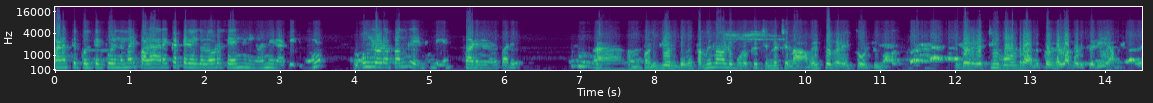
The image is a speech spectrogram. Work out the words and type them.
வனத்துக்குள் திருப்பூர் இந்த மாதிரி பல அறக்கட்டளைகளோட சேர்ந்து நீங்க வந்து நடத்திட்டு இருக்கீங்க. உங்களோட பங்கு என்ன இல்லையா? காடுகளோட பாதுகாப்பு நம்ம பங்கு என்பது தமிழ்நாடு முழுக்க சின்ன சின்ன அமைப்புகளை தோற்றுவிக்கும். இப்ப வெற்றி போன்ற அமைப்புகள் எல்லாம் ஒரு பெரிய அமைப்பு.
